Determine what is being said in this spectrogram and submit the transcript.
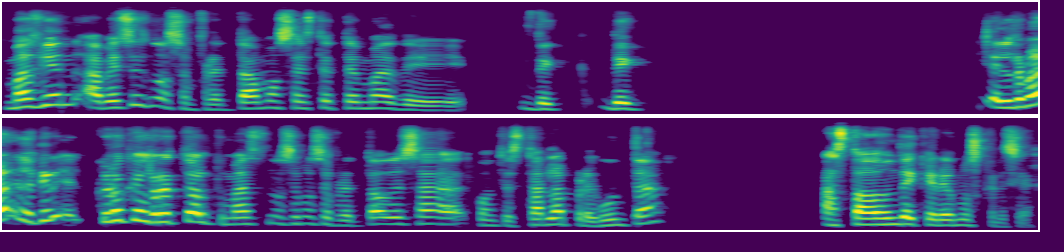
más bien a veces nos enfrentamos a este tema de, de, creo que el reto al que más nos hemos enfrentado es a contestar la pregunta hasta dónde queremos crecer.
